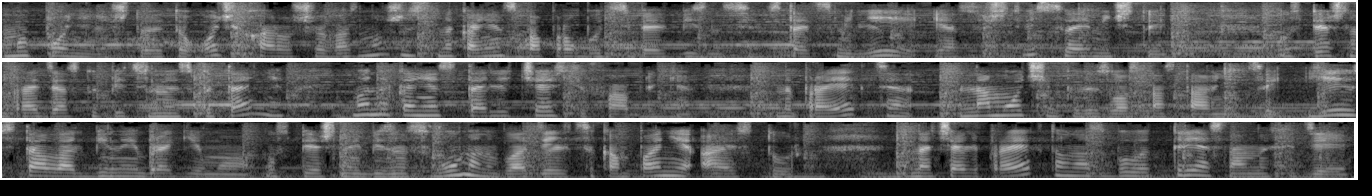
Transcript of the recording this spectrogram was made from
мы поняли, что это очень хорошая возможность наконец попробовать себя в бизнесе, стать смелее и осуществить свои мечты. Успешно пройдя вступительные испытания, мы наконец стали частью фабрики. На проекте нам очень повезло с наставницей. Ею стала Альбина Ибрагимова, успешная бизнес-вумен, владельца компании AS Tour. В начале проекта у нас было три основных идеи.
